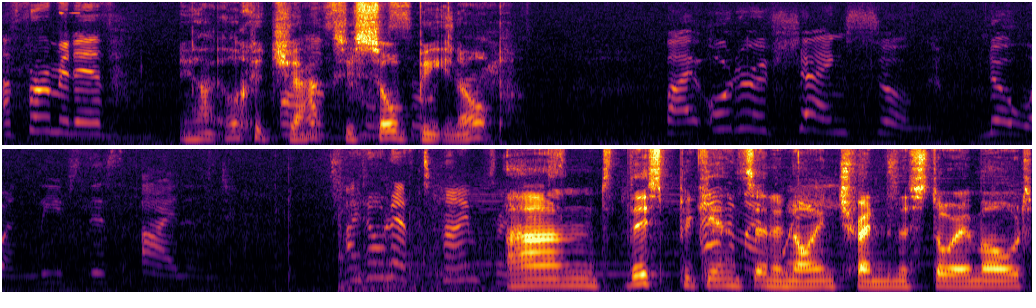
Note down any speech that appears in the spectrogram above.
Affirmative. You know, like, look at Almost Jax, he's so beaten soldier. up. By order of Shang Tsung, no one leaves this island. I don't have time for And this begins an annoying way. trend in the story mode.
